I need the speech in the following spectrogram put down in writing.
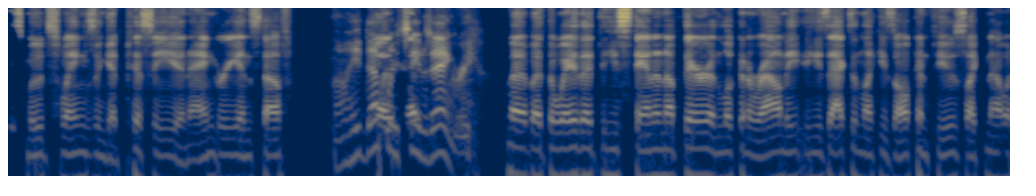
These mood swings and get pissy and angry and stuff. Well, he definitely But- uh, seems angry. But but the way that he's standing up there and looking around, he, he's acting like he's all confused. Like, no,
